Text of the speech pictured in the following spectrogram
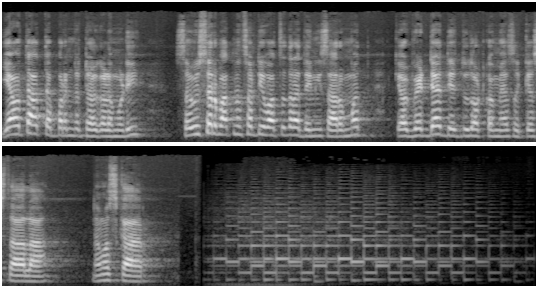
या होत्या आतापर्यंत ठळगडमोडी. सविस्तर बातम्यांसाठी वाचत राहा दैनिक सारमत किंवा भेट द्या देशदू डॉट कॉम या संकेतस्थळाला नमस्कार.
